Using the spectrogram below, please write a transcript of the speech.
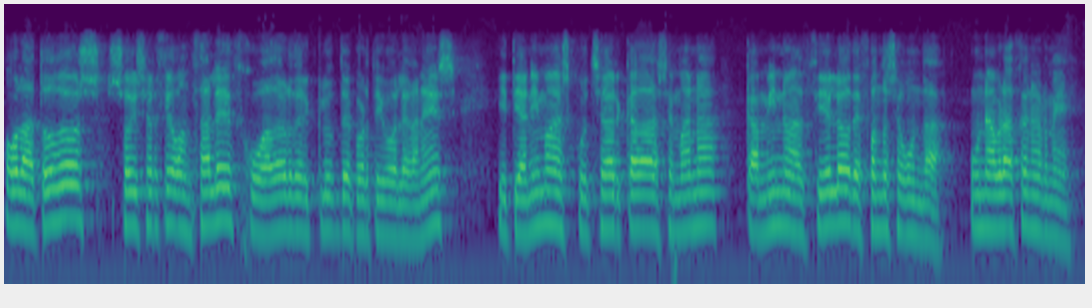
Hola a todos, soy Sergio González, jugador del Club Deportivo Leganés, y te animo a escuchar cada semana Camino al Cielo de Fondo Segunda. Un abrazo enorme.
